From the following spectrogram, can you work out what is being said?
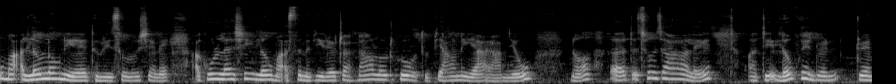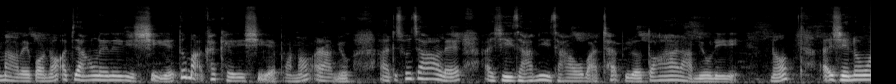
ဥမာအလုံးလုံးနေတဲ့သူတွေဆိုလို့ရှိရင်လေအခုလက်ရှိလုံးမှာအစင်မပြေတဲ့အတွက်နောက်လုံးတစ်ခုကိုသူပြောင်းနေရတာမျိုး နော်အဲတချို့ကြတော့လေဒီအလုပ်ခွင်တွင်တွင်မှာပဲပေါ့နော်အပြောင်းလဲလေးတွေရှိတယ်သူ့မှာအခက်ခဲတွေရှိတယ်ပေါ့နော်အဲ့ဒါမျိုးအဲတချို့ကြတော့လေရေစားမြေစားကိုပါထပ်ပြီးတော့သွားရတာမျိုးလေးတွေနော်အရင်တော့က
